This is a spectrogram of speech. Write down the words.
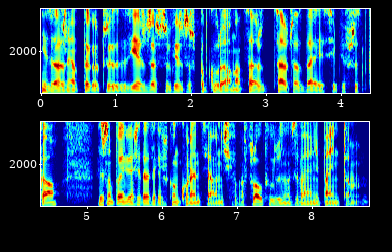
niezależnie od tego, czy zjeżdżasz, czy wjeżdżasz pod górę, ona cały, cały czas daje z siebie wszystko. Zresztą pojawiła się teraz jakaś konkurencja, oni się chyba Float Wheel nazywają, nie pamiętam.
